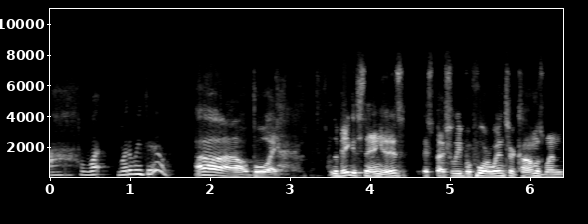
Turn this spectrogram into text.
uh, what what do we do? Oh boy, the biggest thing is, especially before winter comes, when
